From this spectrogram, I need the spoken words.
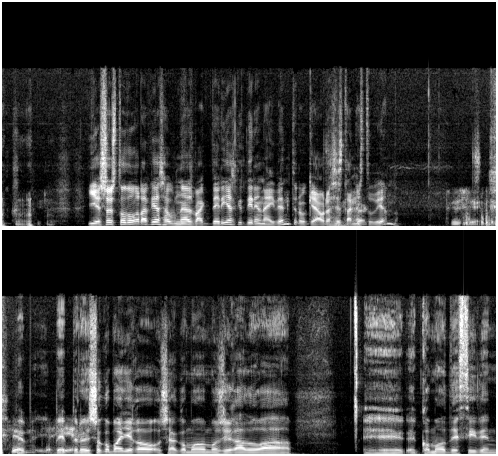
y eso es todo gracias a unas bacterias que tienen ahí dentro, que ahora se están estudiando. Sí, sí, Pero eso cómo ha llegado, o sea, cómo hemos llegado a... Eh, ¿Cómo deciden,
